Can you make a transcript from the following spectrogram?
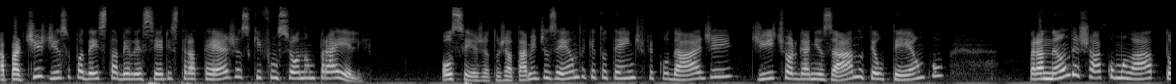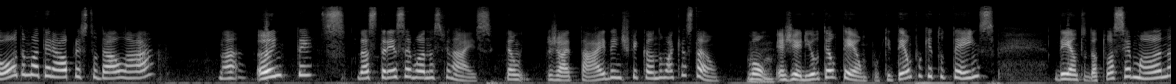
a partir disso, poder estabelecer estratégias que funcionam para ele. Ou seja, tu já está me dizendo que tu tem dificuldade de te organizar no teu tempo para não deixar acumular todo o material para estudar lá na, antes das três semanas finais. Então, já está identificando uma questão. Bom, uhum. é gerir o teu tempo. Que tempo que tu tens dentro da tua semana,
